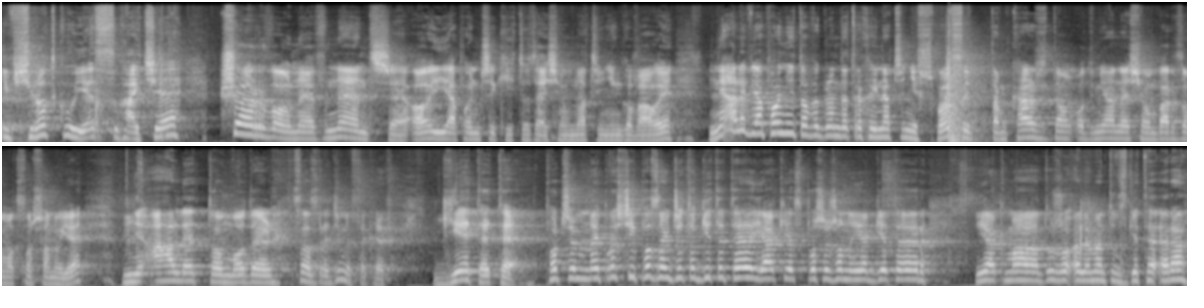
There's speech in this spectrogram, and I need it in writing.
I w środku jest, słuchajcie, czerwone wnętrze. Oj, Japończyki tutaj się natuningowały. Nie, ale w Japonii to wygląda trochę inaczej niż w Polsce. Tam każdą odmianę się bardzo mocno szanuje. Nie, ale to model, co zdradzimy sekret. GTT. Po czym najprościej poznać, że to GTT, jak jest poszerzony jak GTR, jak ma dużo elementów z GTR-a,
